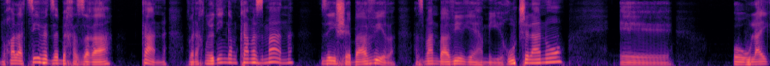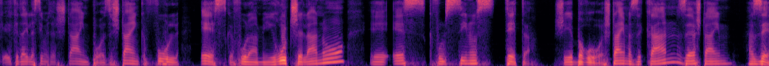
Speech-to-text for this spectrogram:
נוכל להציב את זה בחזרה כאן, ואנחנו יודעים גם כמה זמן זה יישב באוויר. הזמן באוויר יהיה המהירות שלנו, אה, או אולי כדאי לשים את ה-2 פה, אז זה 2 כפול S כפול המהירות שלנו, אה, S כפול סינוס תטא. שיהיה ברור. השתיים הזה כאן, זה השתיים הזה,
